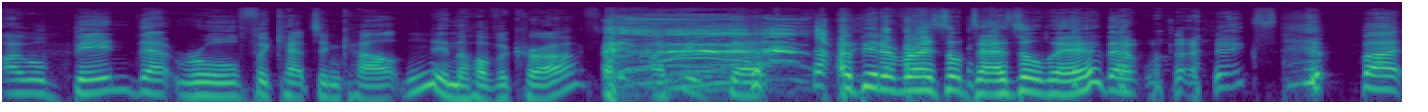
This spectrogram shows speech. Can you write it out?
I will bend that rule for Captain Carlton in the hovercraft. I think that a bit of razzle dazzle there that works. But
